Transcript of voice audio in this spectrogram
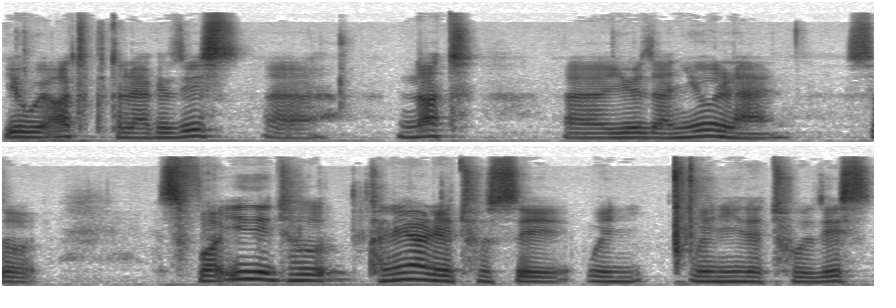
You will output like this, uh, not uh, use a new line. So it's for easy to clearly to see we, we need to this,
